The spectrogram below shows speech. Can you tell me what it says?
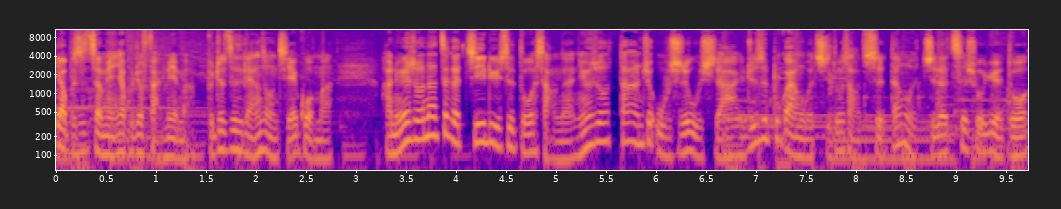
要不是正面，要不就反面嘛，不就这是两种结果吗？好，你会说那这个几率是多少呢？你会说当然就五十五十啊，也就是不管我值多少次，当我值的次数越多。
